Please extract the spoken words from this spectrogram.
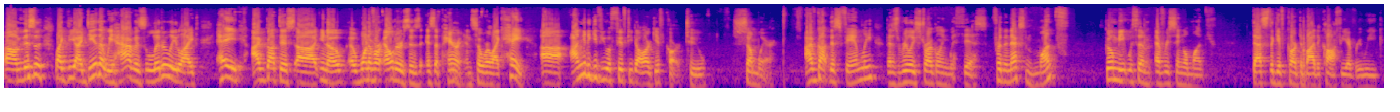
Um, this is like the idea that we have is literally like, hey, I've got this, uh, you know, uh, one of our elders is, is a parent. And so we're like, hey, uh, I'm going to give you a $50 gift card to somewhere. I've got this family that is really struggling with this. For the next month, go meet with them every single month. That's the gift card to buy the coffee every week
